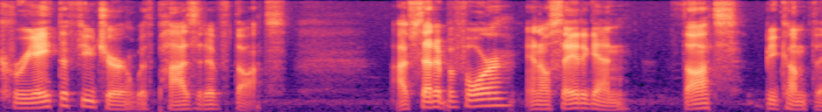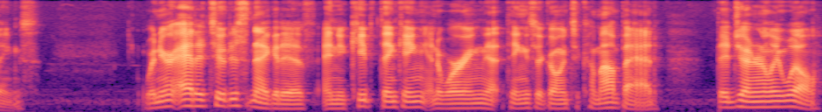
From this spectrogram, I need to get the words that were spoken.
create the future with positive thoughts. I've said it before and I'll say it again. Thoughts become things. When your attitude is negative and you keep thinking and worrying that things are going to come out bad, they generally will.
